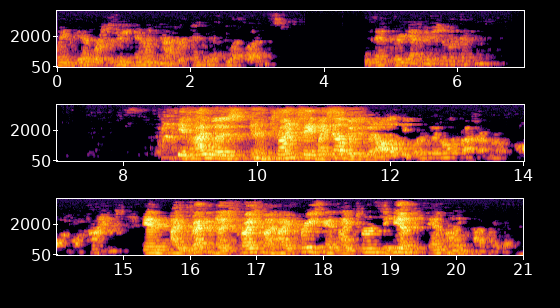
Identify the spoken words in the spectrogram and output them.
I am therefore submitting, am I not repenting of who I was? Is that the very definition of repentance? If I was trying to save myself, which is what all people are doing all across our world, all at all times, and I recognize Christ my high priest, and I turn to him, am I not my definition?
